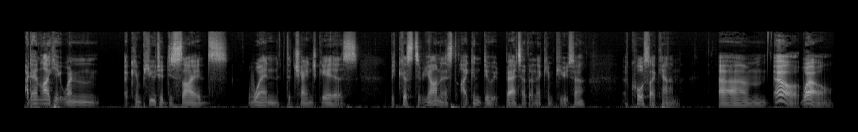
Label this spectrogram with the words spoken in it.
I don't like it when a computer decides when to change gears. Because to be honest, I can do it better than a computer. Of course I can. Um, oh, well,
